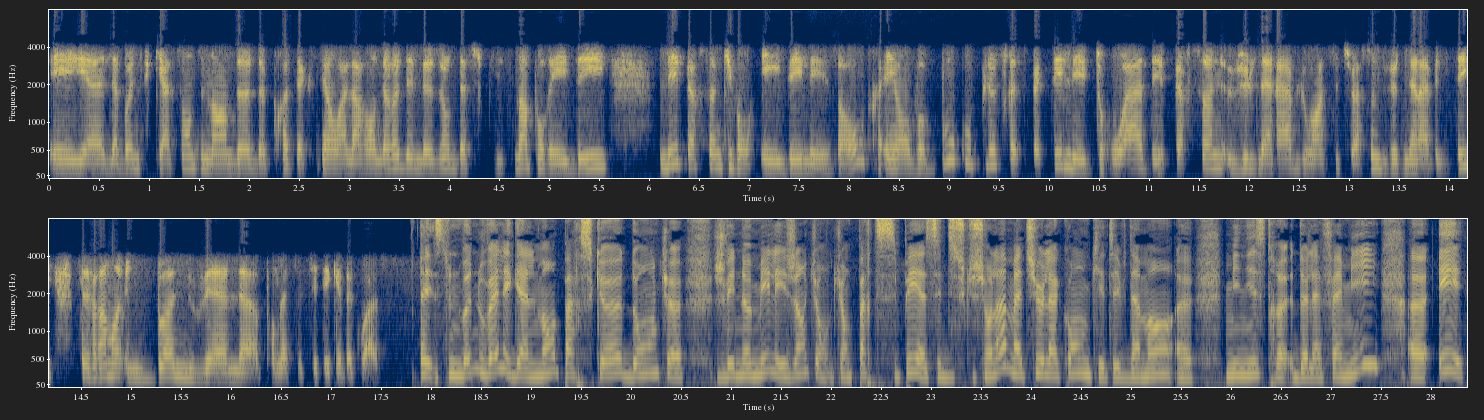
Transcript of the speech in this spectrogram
et euh, la bonification du mandat de protection. Alors, on aura des mesures d'assouplissement pour aider les personnes qui vont aider les autres et on va beaucoup plus respecter les droits des personnes vulnérables ou en situation de vulnérabilité. C'est vraiment une bonne nouvelle euh, pour la société québécoise. C'est une bonne nouvelle également parce que donc euh, je vais nommer les gens qui ont, qui ont participé à ces discussions-là. Mathieu Lacombe qui est évidemment euh, ministre de la famille euh, et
